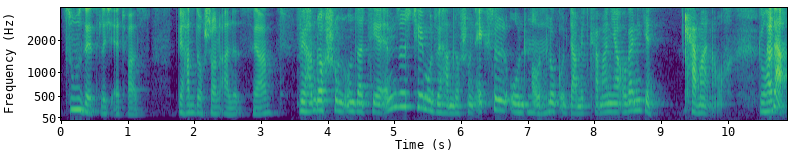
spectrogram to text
zusätzlich etwas. Wir haben doch schon alles, ja. Wir haben doch schon unser CRM-System und wir haben doch schon Excel und mhm. Outlook und damit kann man ja organisieren. kann man auch. Du hast, Klar.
